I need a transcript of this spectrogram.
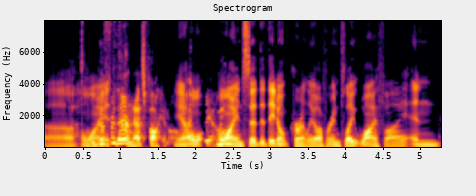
Uh, Well, good for them. That's fucking awesome. yeah, I- I mean, Hawaiian said that they don't currently offer in-flight Wi-Fi, and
